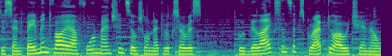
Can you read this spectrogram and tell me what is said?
to send payment via aforementioned social network service. Put the likes and subscribe to our channel.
